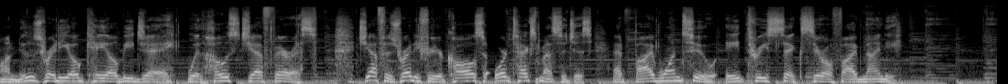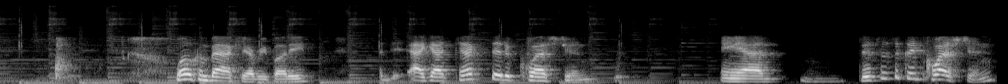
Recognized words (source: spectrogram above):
on News Radio KLBJ with host Jeff Ferris. Jeff is ready for your calls or text messages at 512 836 0590. Welcome back, everybody. I got texted a question, and this is a good question.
